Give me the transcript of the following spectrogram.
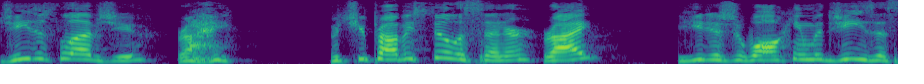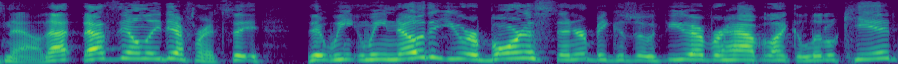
Jesus loves you, right? But you're probably still a sinner, right? You're just walking with Jesus now. That, that's the only difference. That, that we, we know that you were born a sinner because if you ever have like a little kid,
